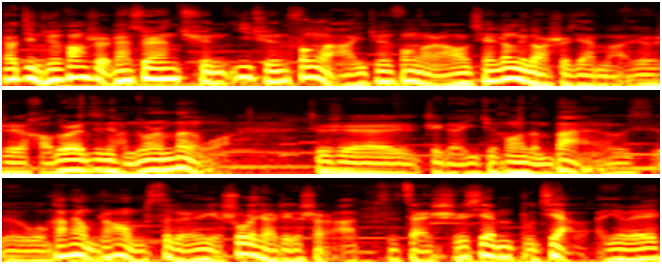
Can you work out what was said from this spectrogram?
要进群方式，但虽然群一群封了啊，一群封了，然后先扔一段时间吧。就是好多人最近很多人问我，就是这个一群封了怎么办？呃，我刚才我们正好我们四个人也说了一下这个事儿啊，暂时先不见了，因为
